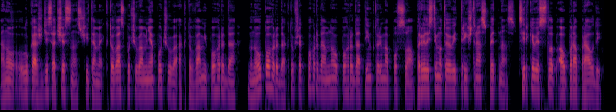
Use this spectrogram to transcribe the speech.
Áno, Lukáš 10.16 čítame, kto vás počúva, mňa počúva a kto vami pohrdá, mnou pohrdá, kto však pohrdá mnou, pohrdá tým, ktorý ma poslal. 1. list Timotejovi 3.14.15 Církev je stĺp a opora pravdy.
